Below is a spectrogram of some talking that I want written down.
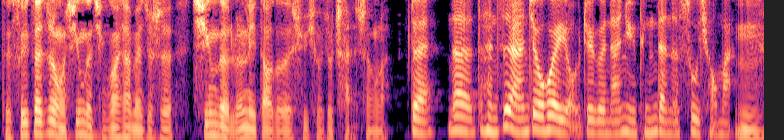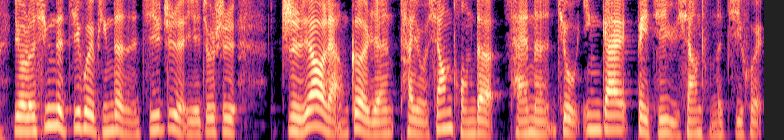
对，所以在这种新的情况下面，就是新的伦理道德的需求就产生了。对，那很自然就会有这个男女平等的诉求嘛。嗯，有了新的机会平等的机制，也就是只要两个人他有相同的才能，就应该被给予相同的机会。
